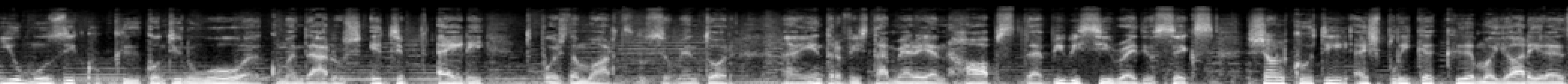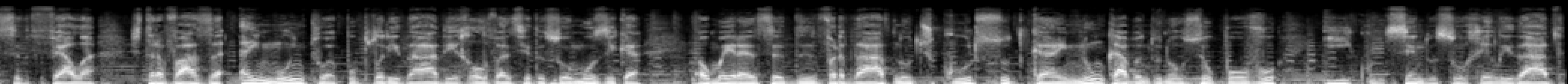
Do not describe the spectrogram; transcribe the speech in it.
e o músico que continuou a comandar os Egypt 80 depois da morte do seu mentor. Em entrevista à Marianne Hobbs da BBC Radio 6, Sean Kuti explica que a maior herança de Fela extravasa em muito a popularidade e relevância da sua música. É uma herança de verdade no discurso de quem nunca abandonou o seu povo e, conhecendo a sua realidade,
